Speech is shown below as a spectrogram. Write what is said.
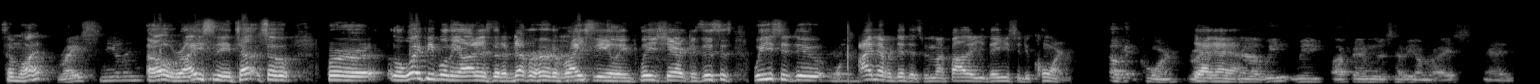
some what? Rice kneeling. Oh, rice kneeling. So, for the white people in the audience that have never heard of rice kneeling, please share because this is we used to do. I never did this, but my father they used to do corn. Okay, corn. Yeah, yeah, yeah. No, we we our family was heavy on rice, and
